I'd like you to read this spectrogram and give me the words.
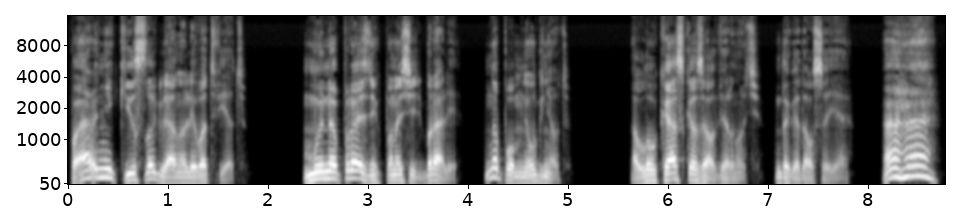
Парни кисло глянули в ответ. «Мы на праздник поносить брали», — напомнил Гнет. «Лука сказал вернуть», — догадался я. «Ага», —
